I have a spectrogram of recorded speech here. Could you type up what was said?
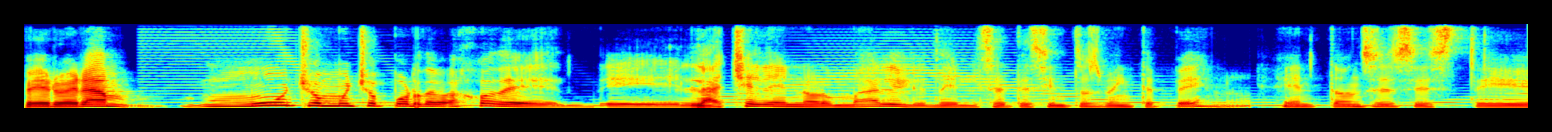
pero era mucho, mucho por debajo del de, HD normal del 720p, ¿no? Entonces, este,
